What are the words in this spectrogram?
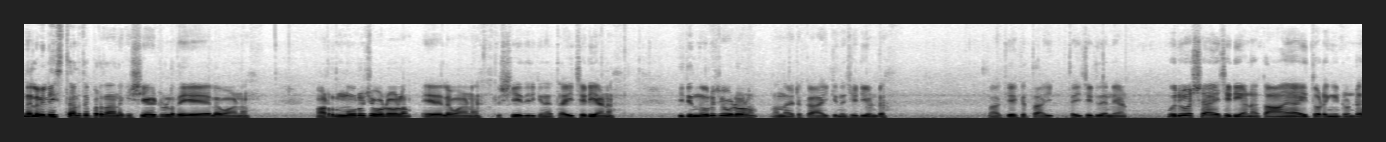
നിലവിൽ ഈ സ്ഥലത്ത് പ്രധാന കൃഷിയായിട്ടുള്ളത് ഏലമാണ്. അറുന്നൂറ് ചുവടോളം ഏലമാണ് കൃഷി ചെയ്തിരിക്കുന്നത്. തൈച്ചെടിയാണ് ഇരുന്നൂറ് ചുവടോളം നന്നായിട്ട് കായ്ക്കുന്ന ചെടിയുണ്ട്. ബാക്കിയൊക്കെ തൈ തൈച്ചെടി തന്നെയാണ്. ഒരു വർഷമായ ചെടിയാണ് കായായി തുടങ്ങിയിട്ടുണ്ട്.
